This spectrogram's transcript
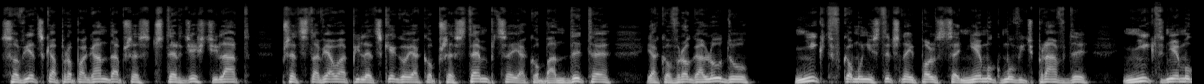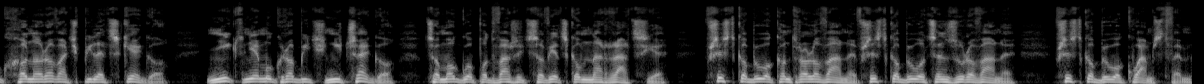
Sowiecka propaganda przez 40 lat przedstawiała Pileckiego jako przestępcę, jako bandytę, jako wroga ludu. Nikt w komunistycznej Polsce nie mógł mówić prawdy, nikt nie mógł honorować Pileckiego, nikt nie mógł robić niczego, co mogło podważyć sowiecką narrację. Wszystko było kontrolowane, wszystko było cenzurowane, wszystko było kłamstwem.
